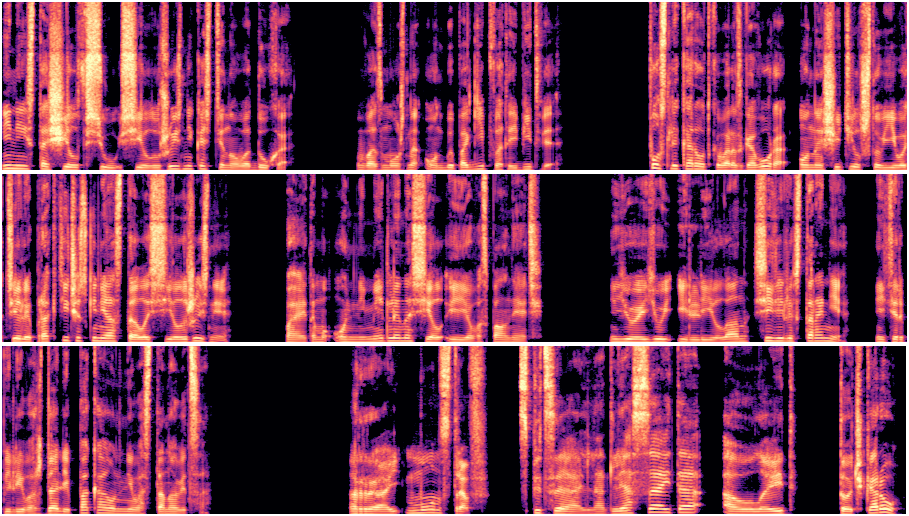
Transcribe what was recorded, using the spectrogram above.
и не истощил всю силу жизни костяного духа. Возможно, он бы погиб в этой битве. После короткого разговора он ощутил, что в его теле практически не осталось силы жизни, поэтому он немедленно сел ее восполнять. Юэ Юй и Ли Лан сидели в стороне и терпеливо ждали, пока он не восстановится. Рай монстров. Специально для сайта Aulade ру.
